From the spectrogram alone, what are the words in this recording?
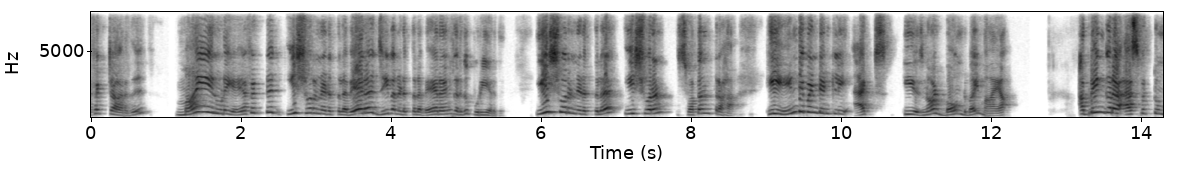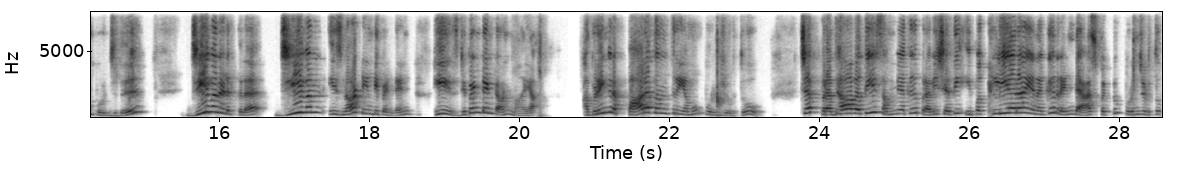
எஃபெக்ட் ஆறுது. மாயையினுடைய எஃபெக்ட் ஈஸ்வரன் இடத்துல வேற ஜீவன் இடத்துல வேறங்கிறது புரியுறது. ஈஸ்வரன் இடத்துல ஈஸ்வரன் ஸ்வதந்திரா he independently acts he is not bound by maya. அப்படிங்கிற ஆஸ்பெக்டும் புரிஞ்சுது. ஜீவனிடத்துல ஜீவன் is not independent he is depend on maya. அப்படிங்கிற பாரதந்திரியமும் புரிஞ்சு கொடுத்து ச பிரதாவதி சமயக்கு பிரவிஷதி இப்ப கிளியரா எனக்கு ரெண்டு ஆஸ்பெக்டும் புரிஞ்சுடுத்து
